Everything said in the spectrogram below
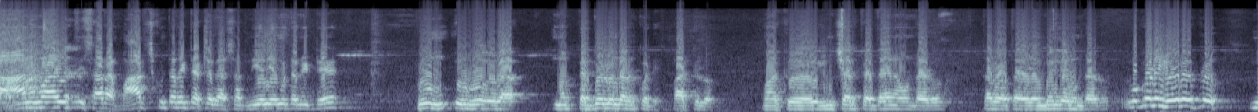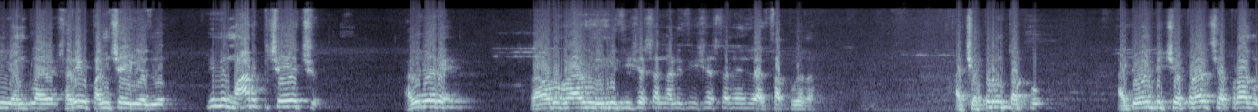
ఆనవాయితీ సార్ మార్చుకుంటారంటే అట్లా కాదు సార్. నేనేమంటానంటే ఇప్పుడు ఇప్పుడు ఒక- మాకు పెద్దోళ్ళు ఉన్నారు అనుకోండి పార్టీలో. మాకు ఇన్ఛార్జ్ పెద్ద ఆయన ఉన్నాడు తర్వాత ఎమ్మెల్యే ఉన్నాడు. ఒకవేళ ఎవరో ఇప్పుడు మీ ఎంప్లాయ్ సరిగ్గా పని చేయలేదు దీన్ని మార్పు చేయొచ్చు. అది వేరే. రావడం రావడం నిన్ను తీసేస్తాను నన్ను తీసేస్తాను అనేది అది తప్పు కదా. అది చెప్పడం తప్పు. అటువంటి చెప్పడాలు చెప్పరాదు.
